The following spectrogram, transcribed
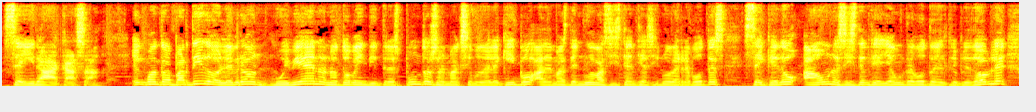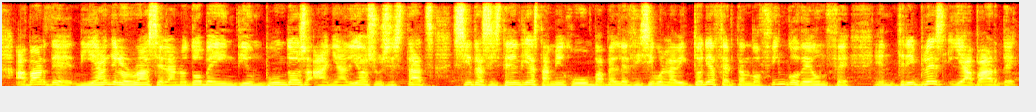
se irá a casa. En cuanto al partido, LeBron muy bien, anotó 23 puntos, el máximo del equipo, además de 9 asistencias y 9 rebotes, se quedó a una asistencia y a un rebote del triple doble. Aparte, D'Angelo Russell anotó 21 puntos, añadió a sus stats 7 asistencias, también jugó un papel decisivo en la victoria, acertando 5 de 11 en triples y aparte,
